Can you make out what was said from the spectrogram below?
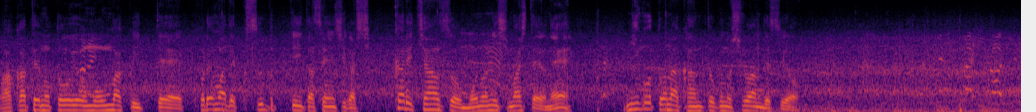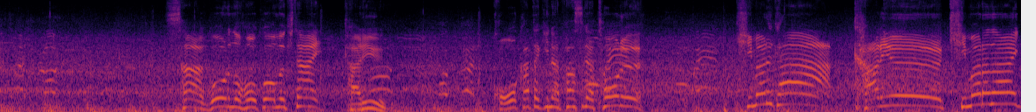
若手の登用もうまくいってこれまでくすぶっていた選手がしっかりチャンスをものにしましたよね。見事な監督の手腕ですよ。さあゴールの方向を向きたい。下流効果的なパスが通る。決まるか？下流決まらない。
